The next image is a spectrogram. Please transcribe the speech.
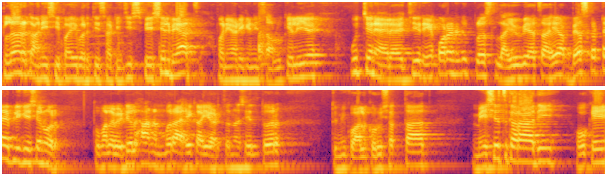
क्लर्क आणि शिपाई भरतीसाठीची स्पेशल बॅच आपण या ठिकाणी चालू केली आहे. उच्च न्यायालयाची रेकॉर्डेड प्लस लाईव्ह बॅच आहे. अभ्यास करता ॲप्लिकेशनवर तुम्हाला भेटेल. हा नंबर आहे काही अडचण असेल तर तुम्ही कॉल करू शकतात. मेसेज करा आधी ओके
